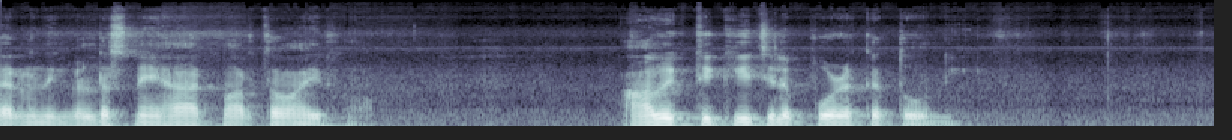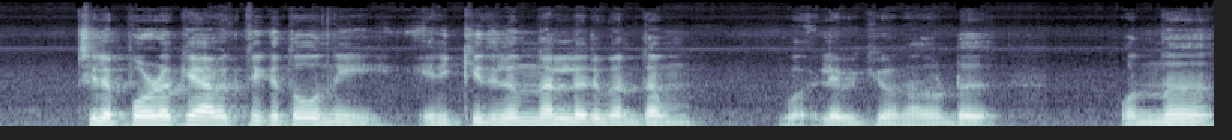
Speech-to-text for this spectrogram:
കാരണം നിങ്ങളുടെ സ്നേഹാത്മാർത്ഥമായിരുന്നു. ആ വ്യക്തിക്ക് ചിലപ്പോഴൊക്കെ തോന്നി. ചിലപ്പോഴൊക്കെ ആ വ്യക്തിക്ക് തോന്നി എനിക്കിതിലും നല്ലൊരു ബന്ധം ലഭിക്കുമെന്ന്. അതുകൊണ്ട് ഒന്ന്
